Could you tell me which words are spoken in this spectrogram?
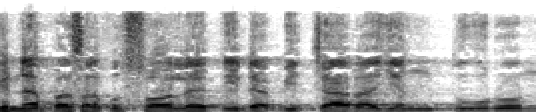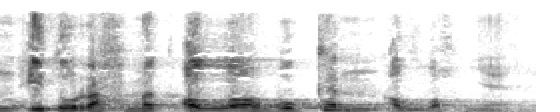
Kenapa salafus salih tidak bicara yang turun itu rahmat Allah bukan Allahnya?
